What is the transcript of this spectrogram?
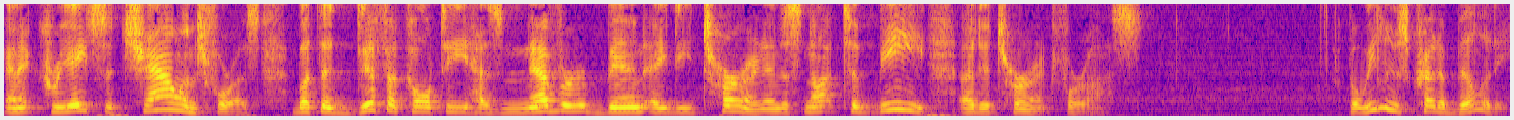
and it creates a challenge for us. But the difficulty has never been a deterrent, and it's not to be a deterrent for us. But we lose credibility,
